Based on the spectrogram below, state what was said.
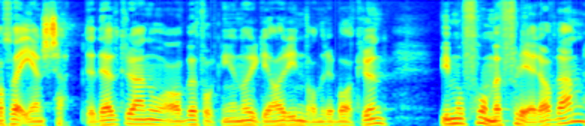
Altså En sjettedel tror jeg nå av befolkningen i Norge har innvandrerbakgrunn. Vi må få med flere av dem.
